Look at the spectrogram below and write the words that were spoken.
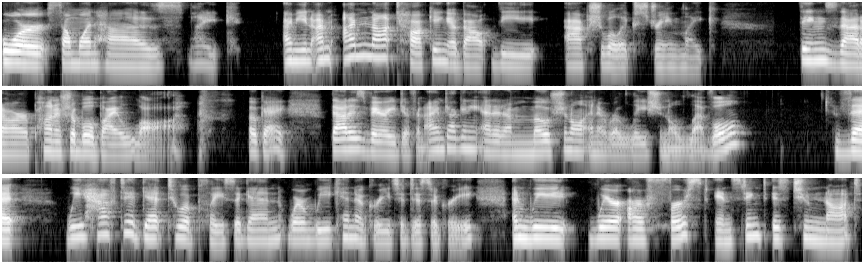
or someone has like I mean, I'm I'm not talking about the actual extreme like things that are punishable by law. Okay? That is very different. I'm talking at an emotional and a relational level that we have to get to a place again where we can agree to disagree and we where our first instinct is to not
